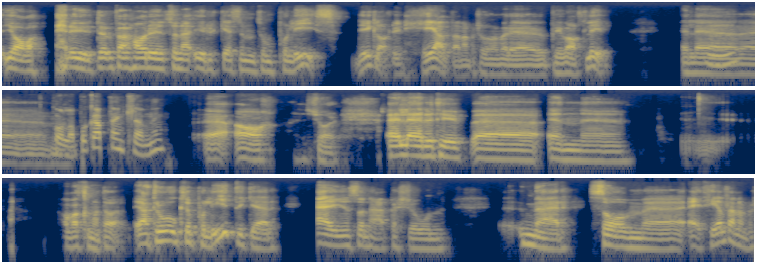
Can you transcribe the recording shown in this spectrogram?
ja, är du ute, för har du en sån här yrke som, som polis, det är klart det är en helt annan person än vad det är privatliv. Eller... Mm. Uh, Kolla på Kapten Klänning. Uh, ja, kör. Eller typ en, ja, vad ska man ta? Jag tror också politiker är ju en sån här person när, som är ett helt annan,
